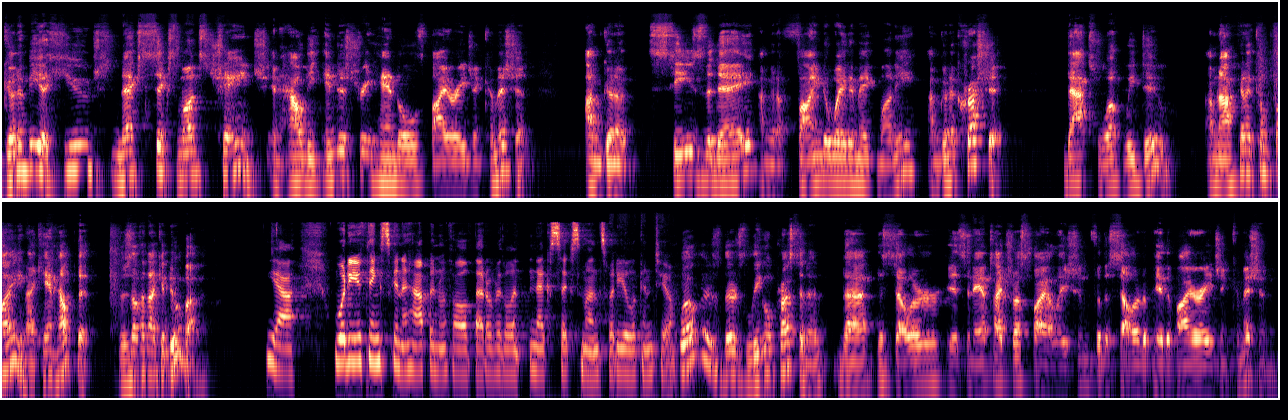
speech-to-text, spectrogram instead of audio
going to be a huge next six months change in how the industry handles buyer agent commission. I'm going to seize the day. I'm going to find a way to make money. I'm going to crush it. That's what we do. I'm not going to complain. I can't help it. There's nothing I can do about it. Yeah. What do you think is going to happen with all of that over the next six months? What are you looking to? Well, there's there's legal precedent that the seller is an antitrust violation for the seller to pay the buyer agent commission.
